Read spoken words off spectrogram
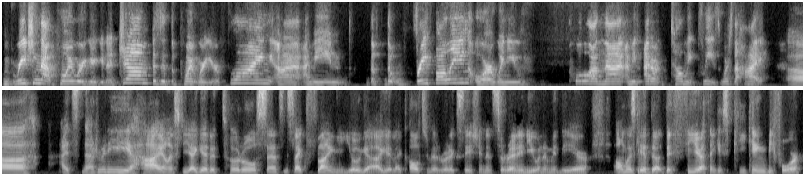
reaching that point where you're gonna jump? Is it the point where you're flying? Uh, I mean, the the free falling, or when you pull on that? I mean, I don't tell me, please. Where's the high? Uh it's not really high, honestly. I get a total sense. It's like flying yoga. I get like ultimate relaxation and serenity when I'm in the air. I almost get the the fear. I think is peaking before.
